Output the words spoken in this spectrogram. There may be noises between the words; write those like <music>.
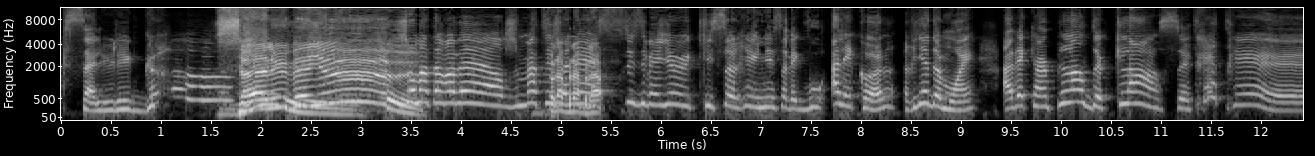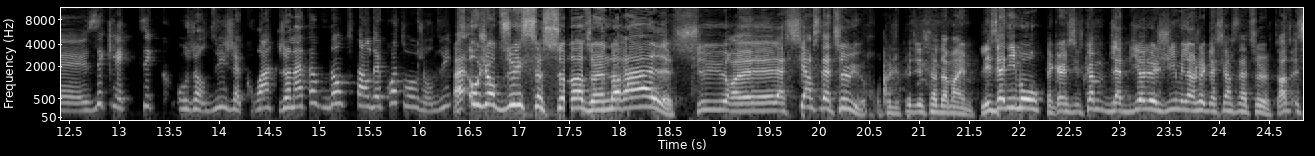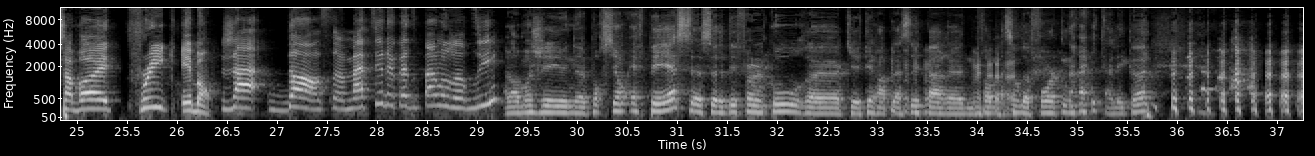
Salut les gars! Salut Veilleux! Jonathan Roberge, Mathieu Bra, bra, Jeunesse, bra. Suzy Veilleux qui se réunissent avec vous à l'école, rien de moins, avec un plan de classe très, très euh, éclectique aujourd'hui, je crois. Jonathan, dis donc, tu parles de quoi toi aujourd'hui? Ah, Aujourd'hui, ce sera un oral sur euh, la science nature. On peut, je peux dire ça de même. Les animaux. C'est comme de la biologie mélangée avec la science nature. Ça, ça va être freak et bon. J'adore ça. Mathieu, de quoi tu parles aujourd'hui? Alors moi j'ai une portion FPS, ce défunt cours euh, qui a été remplacé par euh, une formation de Fortnite à l'école. <laughs>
